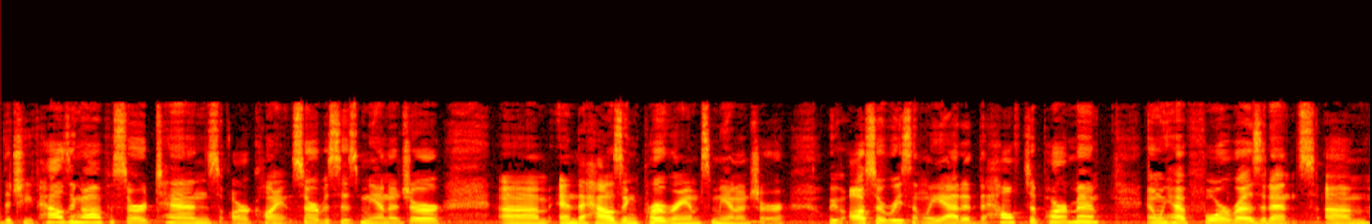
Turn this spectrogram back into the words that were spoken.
the chief housing officer attends, our client services manager, um, and the housing programs manager. We've also recently added the health department, and we have four residents um,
